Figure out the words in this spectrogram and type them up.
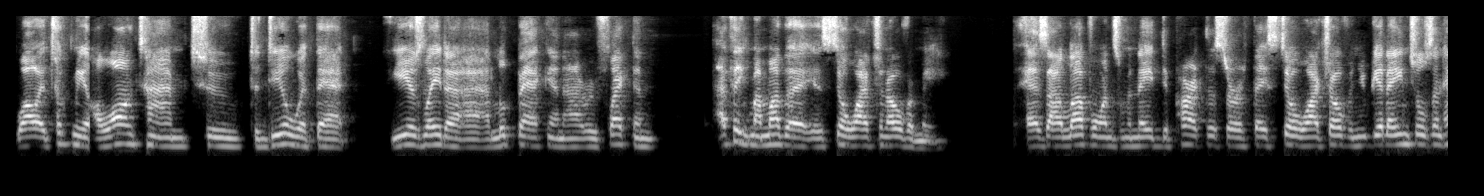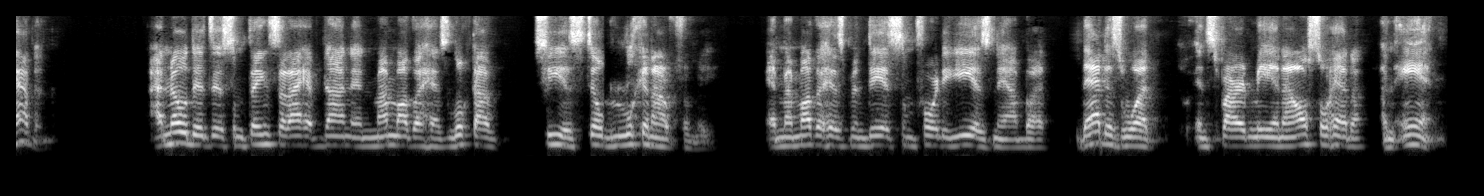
while it took me a long time to to deal with that, years later, I look back and I reflect and I think my mother is still watching over me. As our loved ones, when they depart this earth, they still watch over, and you get angels in heaven. I know that there's some things that I have done, and my mother has looked out. She is still looking out for me. And my mother has been dead some 40 years now, but that is what inspired me. And I also had a, an aunt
